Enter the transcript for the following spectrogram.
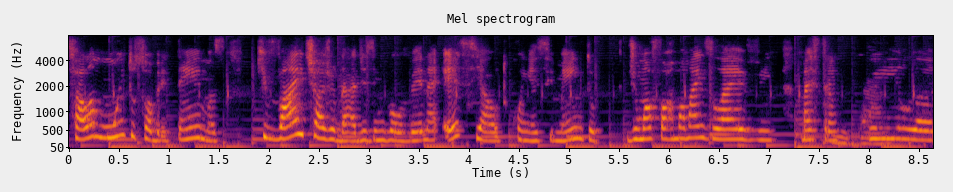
fala muito sobre temas que vai te ajudar a desenvolver né, esse autoconhecimento de uma forma mais leve, mais tranquila,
